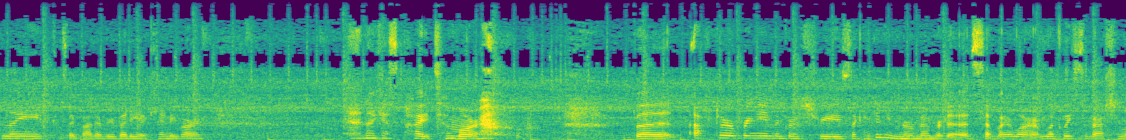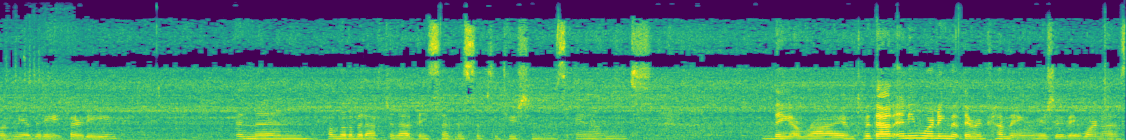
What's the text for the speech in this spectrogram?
tonight because I bought everybody a candy bar. And I guess pie tomorrow. but after bringing the groceries, like I didn't even remember to set my alarm. Luckily Sebastian woke me up at 8.30 and then a little bit after that, they sent the substitutions and they arrived without any warning that they were coming. Usually they warn us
